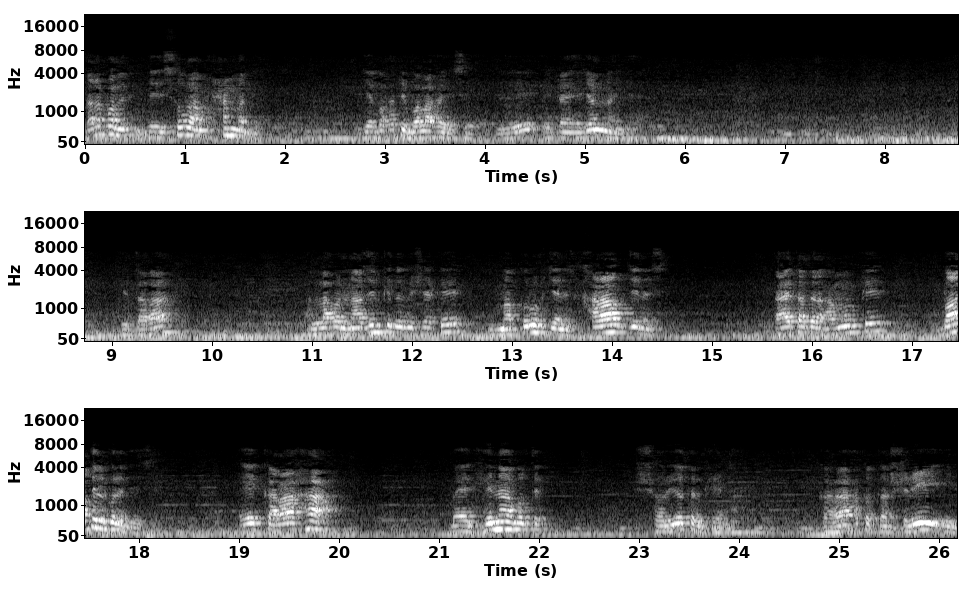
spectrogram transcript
তারা বলেন যে, সোরা মোহাম্মদ যে কথাটি বলা হয়েছে যে, এটা এজন্যই যে তারা আল্লাহর নাজিলকৃত বিষয়কে মাকরুহ জেনেছে, খারাপ জেনেছে। তাই তাদের আমলকে বাতিল করে দিয়েছে। এই কারাহা বা ঘৃণা বলতে শরীয়তের ঘৃণা। কারাহা তো তশরি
